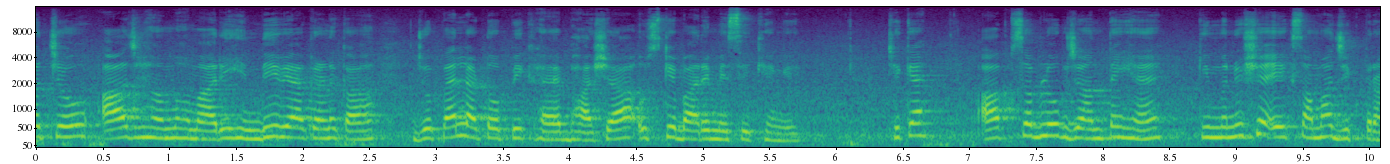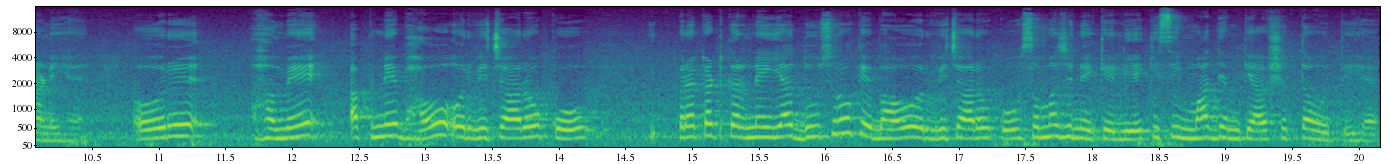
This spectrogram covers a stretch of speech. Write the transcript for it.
बच्चों, आज हम हमारी हिंदी व्याकरण का जो पहला टॉपिक है भाषा, उसके बारे में सीखेंगे। ठीक है? आप सब लोग जानते हैं कि मनुष्य एक सामाजिक प्राणी है और हमें अपने भावों और विचारों को प्रकट करने या दूसरों के भावों और विचारों को समझने के लिए किसी माध्यम की आवश्यकता होती है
